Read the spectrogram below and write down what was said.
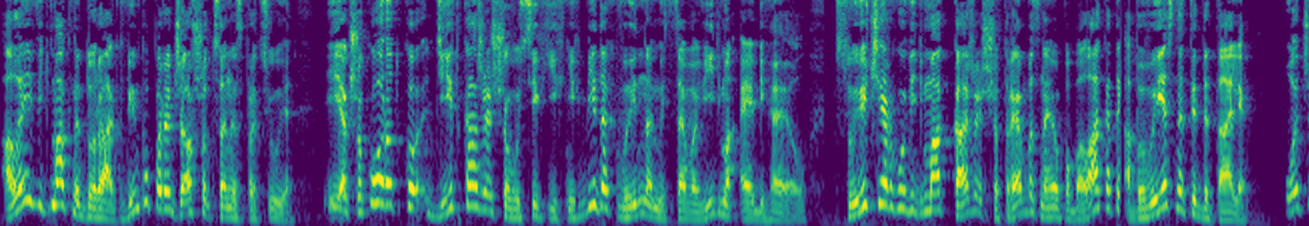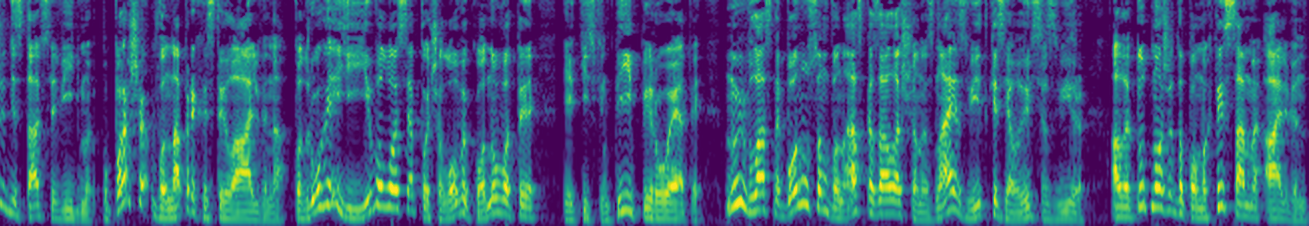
Але й відьмак не дурак, він попереджав, що це не спрацює. І якщо коротко, дід каже, що в усіх їхніх бідах винна місцева відьма Ебігейл. В свою чергу відьмак каже, що треба з нею побалакати, аби вияснити деталі. Отже, дістався відьми. По-перше, вона прихистила Альвіна. По-друге, її волосся почало виконувати якісь фінти і піруети. Ну і власне бонусом вона сказала, що не знає, звідки з'явився звір. Але тут може допомогти саме Альвін.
